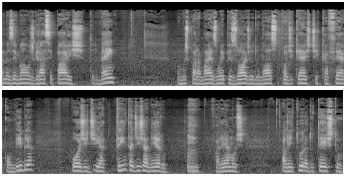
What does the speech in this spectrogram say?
meus irmãos, graça e paz, tudo bem? Vamos para mais um episódio do nosso podcast Café com Bíblia. Hoje, dia 30 de janeiro, faremos a leitura do texto,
